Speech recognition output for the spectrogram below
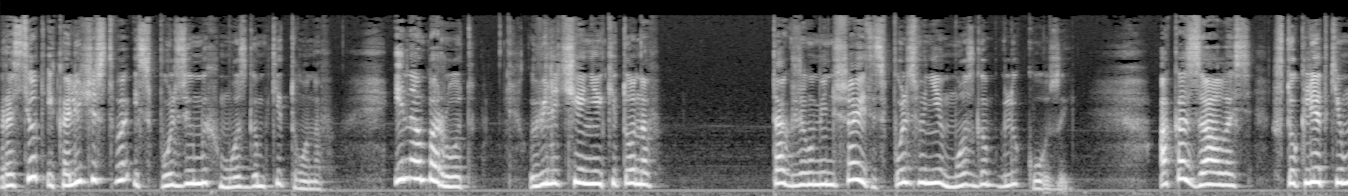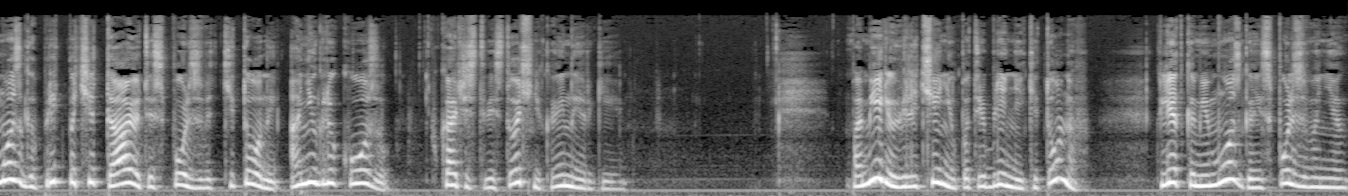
растет и количество используемых мозгом кетонов. И наоборот, увеличение кетонов также уменьшает использование мозгом глюкозы. Оказалось, что клетки мозга предпочитают использовать кетоны, а не глюкозу в качестве источника энергии. По мере увеличения употребления кетонов клетками мозга использование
